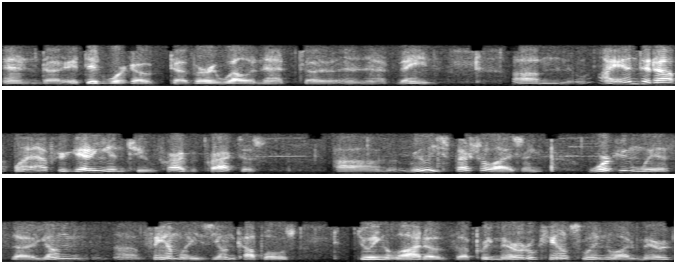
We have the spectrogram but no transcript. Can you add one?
and uh, it did work out uh, very well in that uh, in that vein. Um, I ended up after getting into private practice, uh, really specializing, working with uh, young uh, families, young couples, doing a lot of uh, premarital counseling, a lot of marriage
